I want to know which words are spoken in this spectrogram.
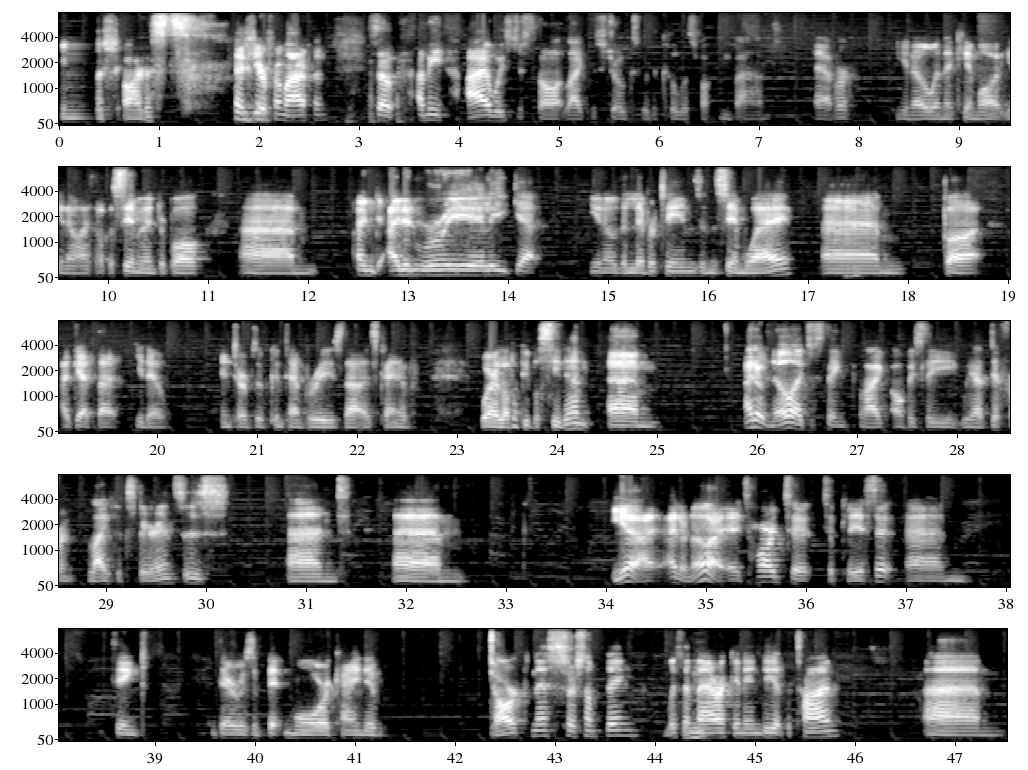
English artists if you're from Ireland. So, I mean, I always just thought like the Strokes were the coolest fucking band ever. You know, when they came out, you know, I thought the same of Interpol. Um, and I didn't really get, you know, the Libertines in the same way. Um, but I get that, you know, in terms of contemporaries, that is kind of where a lot of people see them. Um, I don't know. I just think, like, obviously, we have different life experiences, and um, yeah, I, I don't know. I, it's hard to to place it. Um, I think there was a bit more kind of darkness or something with mm-hmm. American indie at the time. Um,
